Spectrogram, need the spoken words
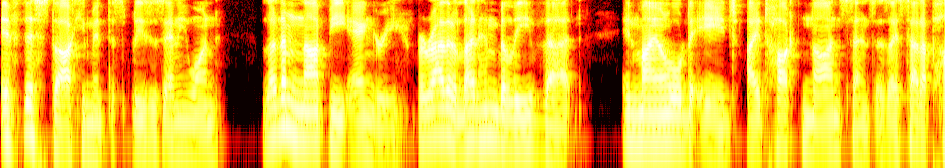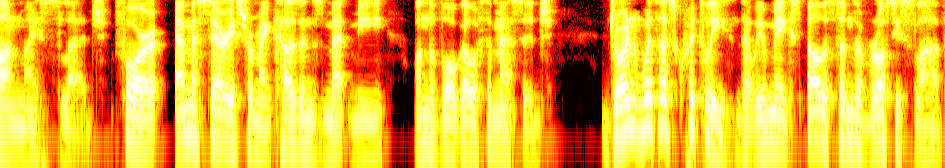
If this document displeases anyone, let him not be angry, but rather let him believe that, in my old age, I talked nonsense as I sat upon my sledge. For emissaries from my cousins met me on the Volga with the message Join with us quickly, that we may expel the sons of Rostislav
